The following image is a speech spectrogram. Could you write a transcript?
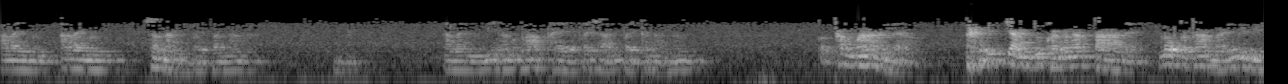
อะไรมันอะไรมันสนั่นไปตอนนั้น อะไรมีอนุภาพแผ่ไปสารไปขนาดนั้น ก็ธรรมะนั่นแหละนิจังทุกขังอนัตตาเนี่ยโลกกระทาไหนไม่มี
